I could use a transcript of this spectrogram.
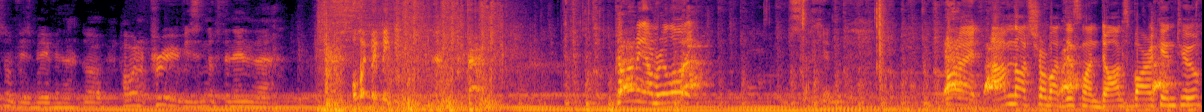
Something's moving that door. I want to prove there's nothing in there. Oh, wait, wait, wait. Cover me, I'm reloading. Second. Alright, I'm not sure about this one. Dogs barking too.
